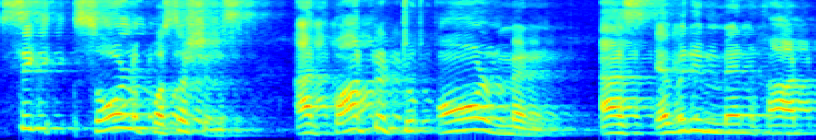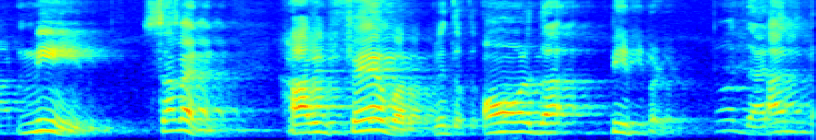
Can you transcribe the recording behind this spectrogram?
six sold possessions and parted to all men as every man had need, seven having favor with all the people. And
